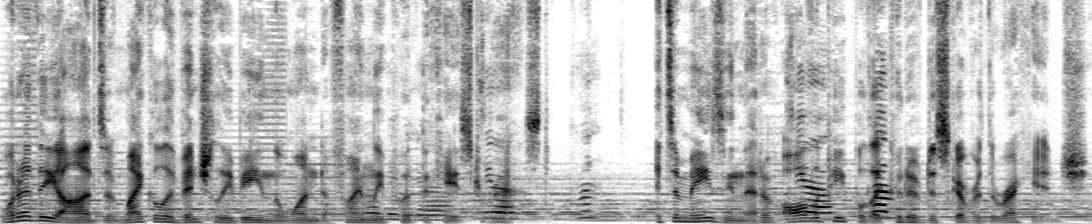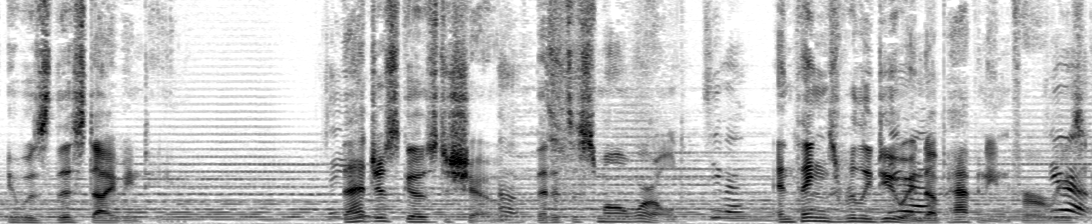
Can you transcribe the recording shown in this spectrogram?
What are the odds of Michael eventually being the one to finally put the case to rest? It's amazing that of all the people that could have discovered the wreckage, it was this diving team. That just goes to show Oh. that it's a small world, and things really do end up happening for a reason.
